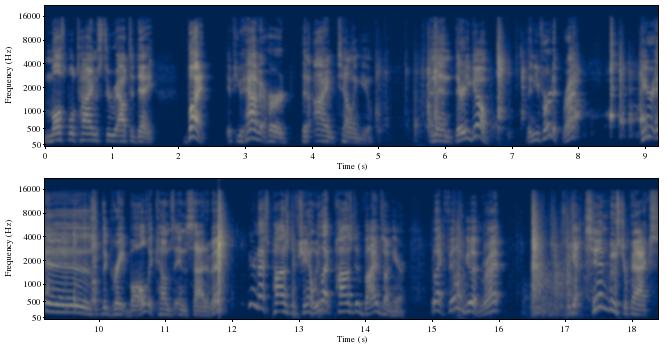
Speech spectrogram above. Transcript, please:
multiple times throughout the day. But if you haven't heard, then I'm telling you. And then there you go. Then you've heard it, right? Here is the great ball that comes inside of it. You're a nice positive channel. We like positive vibes on here. We like feeling good, right? We got 10 booster packs.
